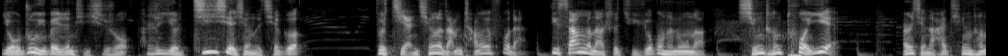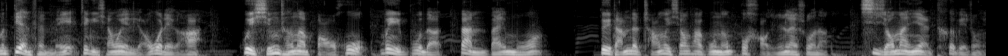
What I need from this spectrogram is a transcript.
有助于被人体吸收。它是一个机械性的切割，就减轻了咱们肠胃负担。第三个呢是咀嚼过程中呢形成唾液，而且呢还形成了淀粉酶。这个以前我也聊过这个哈，会形成呢保护胃部的蛋白膜。对咱们的肠胃消化功能不好的人来说呢，细嚼慢咽特别重要。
